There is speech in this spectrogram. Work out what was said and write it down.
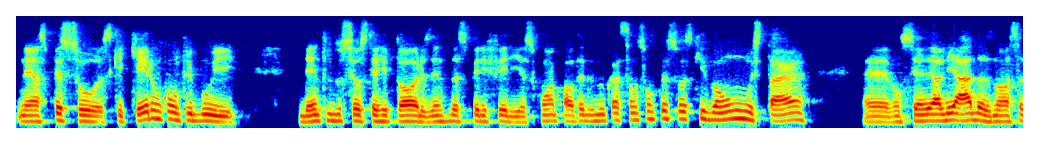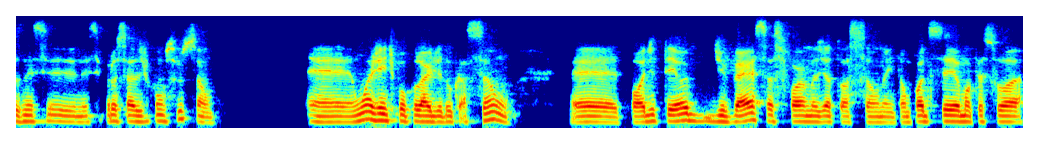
né, as pessoas que queiram contribuir dentro dos seus territórios, dentro das periferias, com a pauta da educação, são pessoas que vão estar, é, vão ser aliadas nossas nesse, nesse processo de construção. É, um agente popular de educação é, pode ter diversas formas de atuação, né? Então, pode ser uma pessoa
